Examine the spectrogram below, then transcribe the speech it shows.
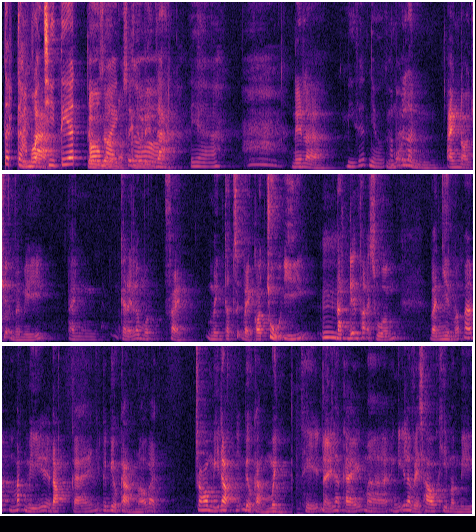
tất cả mọi già. chi tiết. Từ oh giờ my nó sẽ god nhớ đến già yeah. nên là mình rất nhớ các mỗi bạn. lần anh nói chuyện với mí anh cái đấy là một phải mình thật sự phải có chủ ý ừ. đặt điện thoại xuống và nhìn vào mắt, mắt mí để đọc cái những cái biểu cảm của nó và cho mí đọc những biểu cảm của mình thì đấy là cái mà anh nghĩ là về sau khi mà mí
